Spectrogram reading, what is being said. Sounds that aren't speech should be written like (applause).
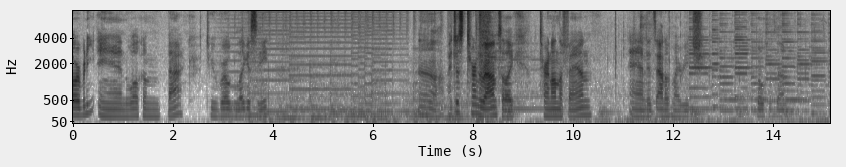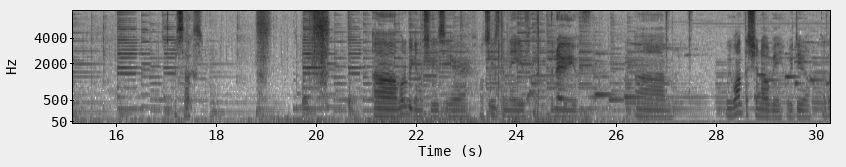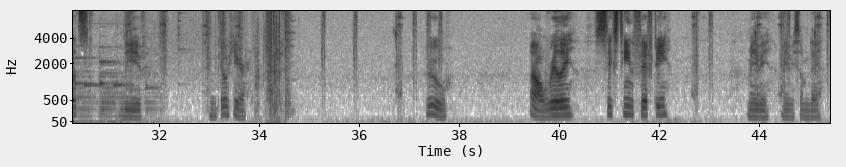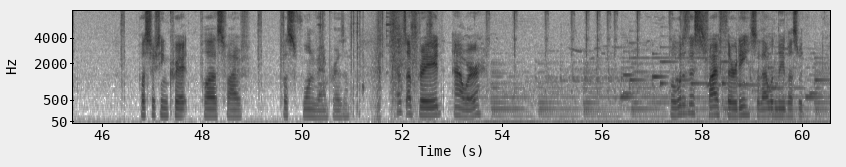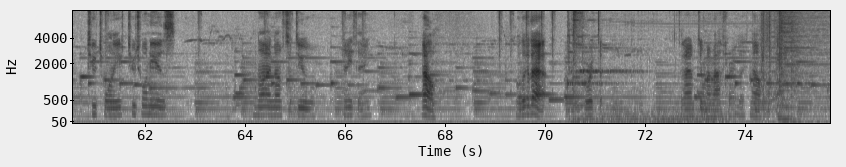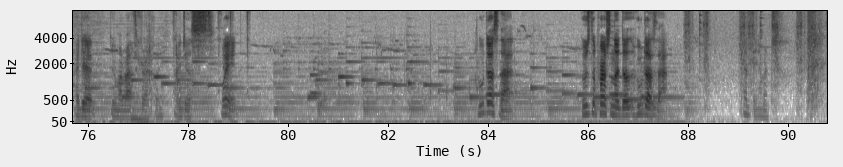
Hello everybody and welcome back to Rogue Legacy. Uh, I just turned around to like turn on the fan and it's out of my reach. Both of them. This sucks. Um, what are we gonna choose here? We'll choose the Knave. The Knave. Um, we want the Shinobi, we do, but let's leave and go here. Ooh. Oh, really? 1650? Maybe, maybe someday. Plus 15 crit, plus 5, plus 1 vampirism. Let's upgrade our well, what is this? 530, so that would leave us with 220. 220 is not enough to do anything. Oh. Well, look at that. It worked. Did I do my math correctly? No. I did do my math correctly. I just... Wait. Who does that? Who's the person that does who does that? God damn it.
